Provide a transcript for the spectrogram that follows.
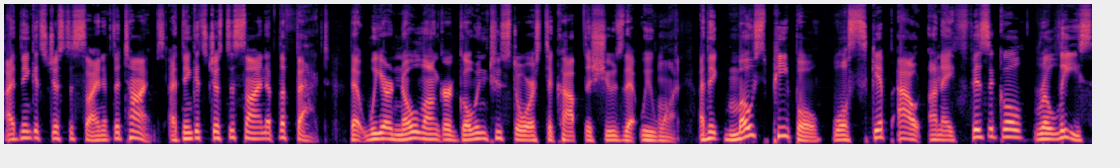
I think it's just a sign of the times. I think it's just a sign of the fact that we are no longer going to stores to cop the shoes that we want. I think most people will skip out on a physical release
